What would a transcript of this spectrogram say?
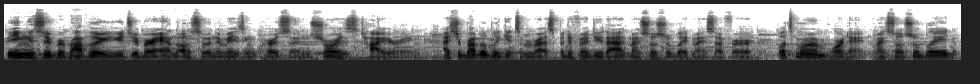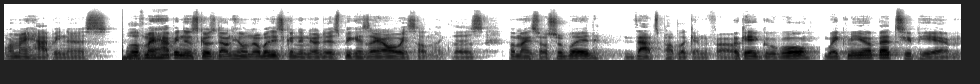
Being a super popular YouTuber and also an amazing person sure is tiring. I should probably get some rest, but if I do that, my social blade might suffer. What's more important, my social blade or my happiness? Well, if my happiness goes downhill, nobody's gonna notice because I always sound like this. But my social blade, that's public info. Okay, Google, wake me up at 2 p.m.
